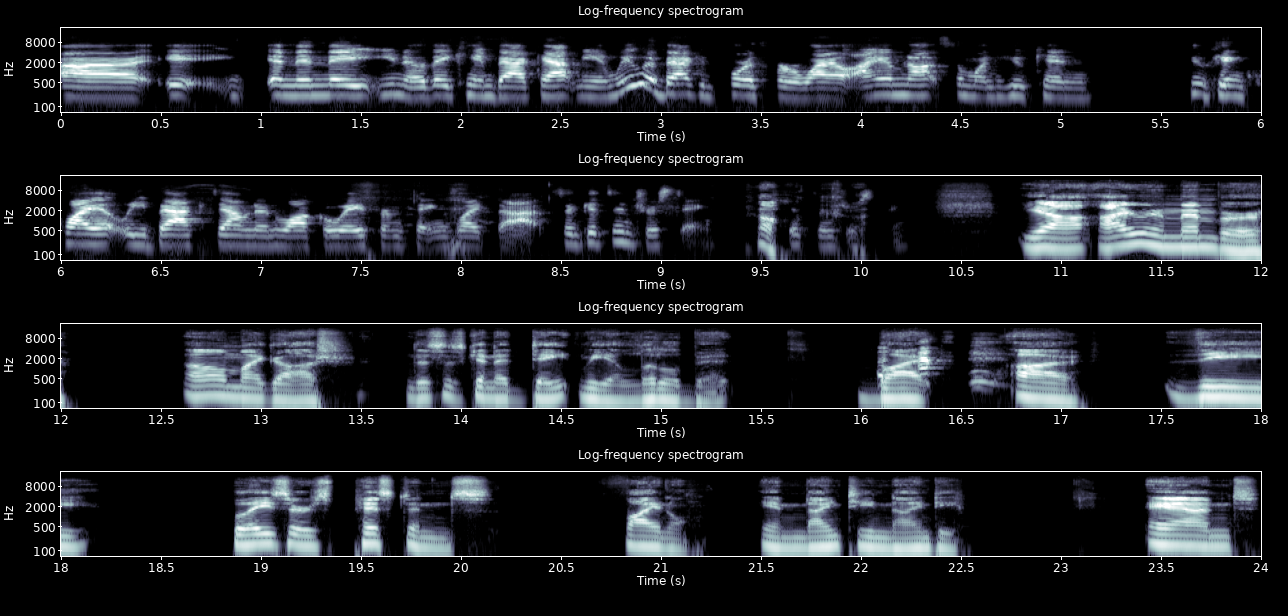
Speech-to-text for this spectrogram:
uh, it, and then they, you know, they came back at me, and we went back and forth for a while. I am not someone who can who can quietly back down and walk away from things like that. So it gets interesting. Oh, it's interesting. Yeah, I remember. Oh my gosh, this is going to date me a little bit, but uh, the Blazers Pistons final in 1990, and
